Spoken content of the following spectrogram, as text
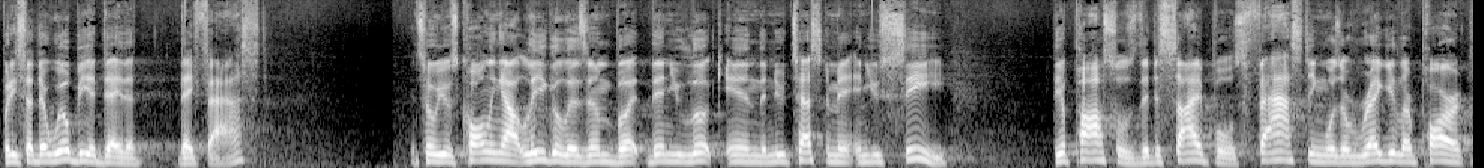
But he said, There will be a day that they fast. And so he was calling out legalism, but then you look in the New Testament and you see The apostles, the disciples, fasting was a regular part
